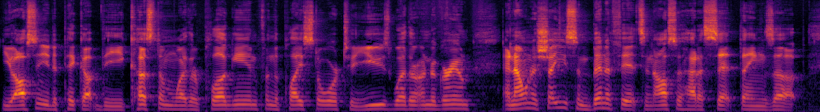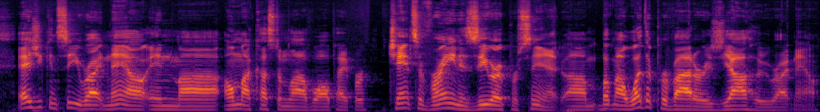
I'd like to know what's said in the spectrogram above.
You also need to pick up the Kustom weather plugin from the Play Store to use Weather Underground. And I want to show you some benefits and also how to set things up. As you can see right now in my on my Kustom live wallpaper, chance of rain is 0%, um, but my weather provider is Yahoo right now.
